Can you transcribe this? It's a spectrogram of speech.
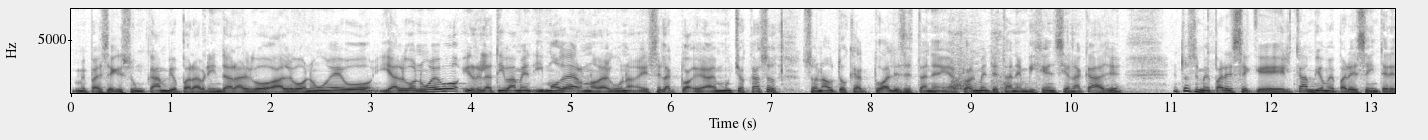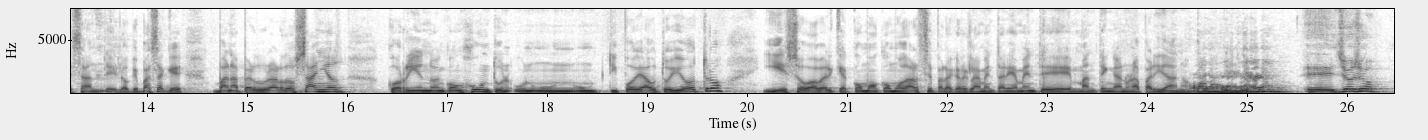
me parece que es un cambio para brindar algo, algo nuevo y algo nuevo y relativamente y moderno de alguna es el actual, en muchos casos son autos que actuales están actualmente están en vigencia en la calle. Entonces me parece que el cambio me parece interesante. Lo que pasa que van a perdurar dos años corriendo en conjunto un, tipo de auto y otro y eso va a haber que cómo acomodarse para que reglamentariamente mantengan una paridad ¿no? Eh, yo yo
